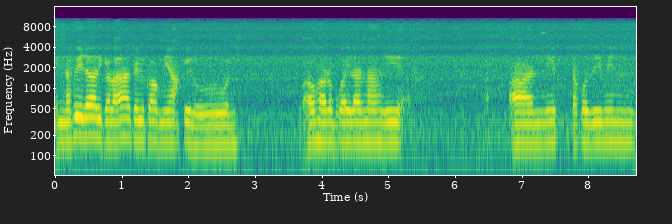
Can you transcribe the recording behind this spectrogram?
Inna fi dzalika laatil qaumi yaqilun. Wa auharabka ila nahri anit takhudhi min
